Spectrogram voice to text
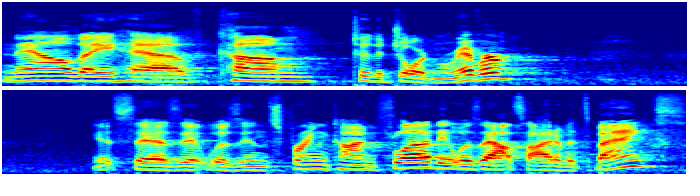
now they have come to the Jordan River. It says it was in springtime flood, it was outside of its banks.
